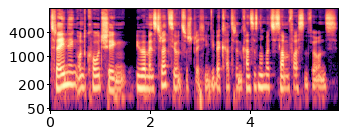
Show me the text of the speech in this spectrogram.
Training und Coaching über Menstruation zu sprechen, liebe Katrin? Kannst du es nochmal zusammenfassen für uns?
